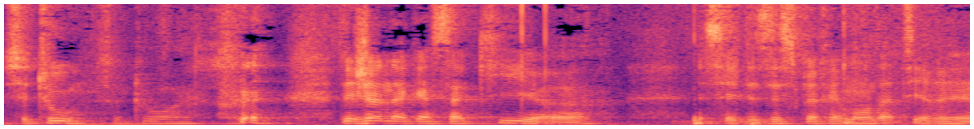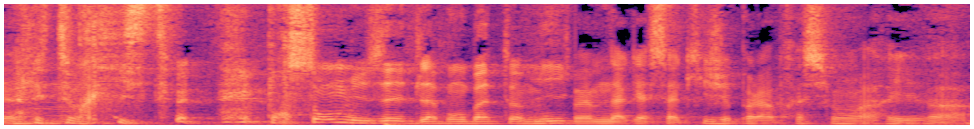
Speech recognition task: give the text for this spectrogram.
c'est tout. C'est tout, ouais. Déjà, Nagasaki euh, essaie désespérément d'attirer euh, les Mm. touristes pour son musée de la bombe atomique. Même Nagasaki, j'ai pas l'impression, arrive à,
